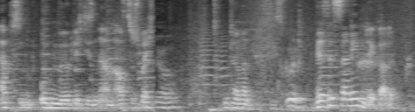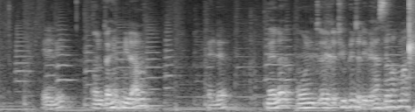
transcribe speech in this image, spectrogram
absolut unmöglich, diesen Namen auszusprechen. Ja. Guter Mann. Ist gut. Wer sitzt da neben dir gerade? Heli. Und da hinten die Dame? Melle. Melle. Und äh, der Typ hinter dir, wie heißt der nochmal?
